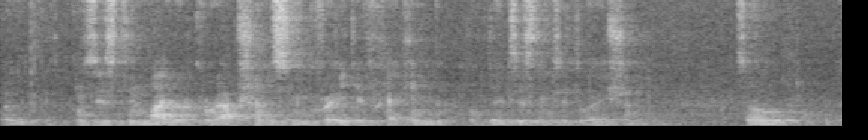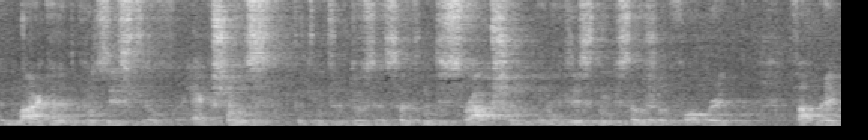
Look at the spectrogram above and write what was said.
uh, it consists in minor corruptions and creative hacking of the existing situation. So a market that consists of actions that introduce a certain disruption in existing social fabric, fabric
